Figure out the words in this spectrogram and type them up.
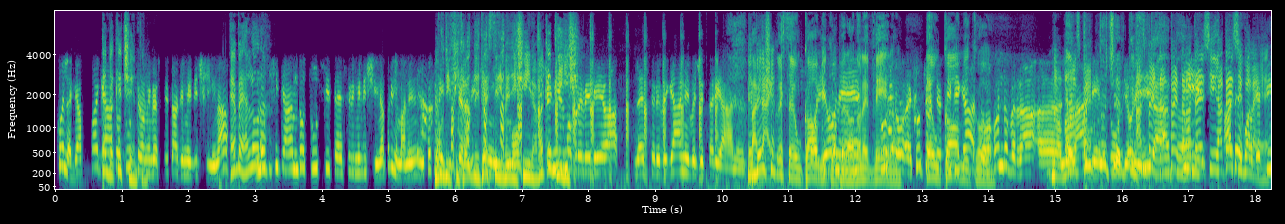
quella che ha pagato Eh beh, che tutte le università di medicina, Eh beh, allora- modificando tutti i testi di medicina. Prima, nel, Uniti Modificando i testi di medicina, ma che dici? prevedeva l'essere vegani e vegetariani. E Ma invece- dai, questo è un comico Coglione, però, non è vero. tutto- è tutto È un certificato, ma comico. quando verrà eh, No, ma studio. Aspetta, aspetta, la tesi, la tesi qual è? si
